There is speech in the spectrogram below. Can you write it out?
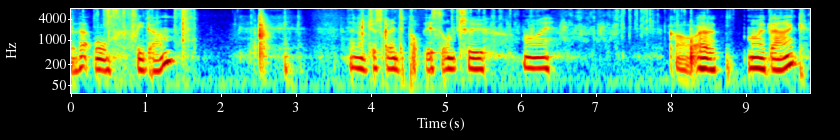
So that will be done. Then I'm just going to pop this onto my car, uh, my bag.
